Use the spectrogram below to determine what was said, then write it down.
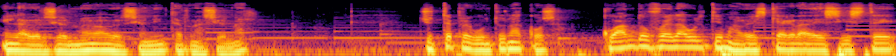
en la versión nueva versión internacional. Yo te pregunto una cosa, ¿cuándo fue la última vez que agradeciste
